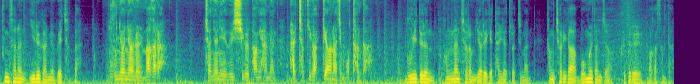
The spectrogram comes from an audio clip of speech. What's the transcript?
풍사는 이를 갈며 외쳤다. 무녀년을 막아라. 전연이 의식을 방해하면 팔척기가 깨어나지 못한다. 무리들은 광란처럼 열에게 달려들었지만 강철이가 몸을 던져 그들을 막아선다.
